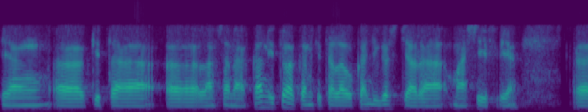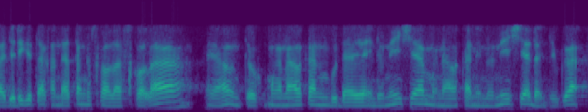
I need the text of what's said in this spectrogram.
yang uh, kita uh, laksanakan itu akan kita lakukan juga secara masif ya. Uh, jadi kita akan datang ke sekolah-sekolah ya untuk mengenalkan budaya Indonesia, mengenalkan Indonesia dan juga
